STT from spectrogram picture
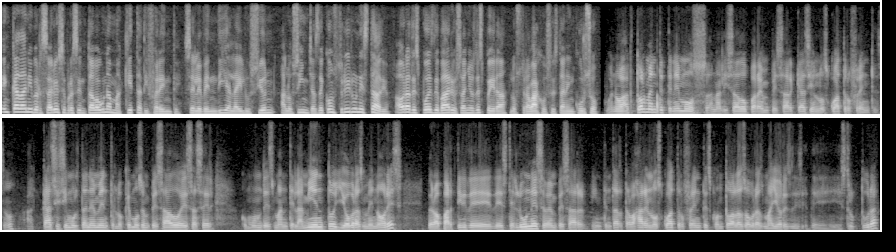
En cada aniversario se presentaba una maqueta diferente. Se le vendía la ilusión a los hinchas de construir un estadio. Ahora, después de varios años de espera, los trabajos están en curso. Bueno, actualmente tenemos analizado para empezar casi en los cuatro frentes, ¿no? Casi simultáneamente. Lo que hemos empezado es hacer como un desmantelamiento y obras menores, pero a partir de, de este lunes se va a empezar a intentar trabajar en los cuatro frentes con todas las obras mayores de, de estructura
